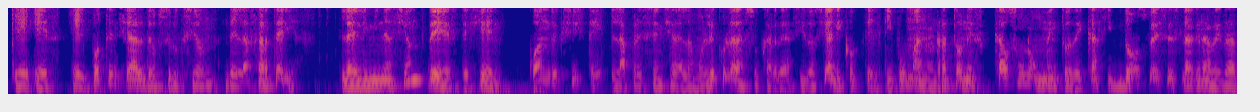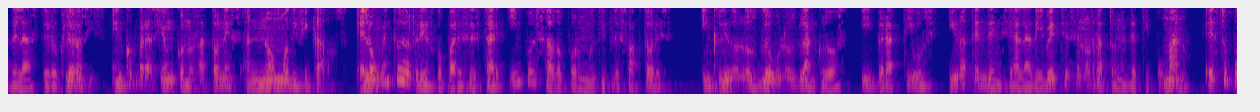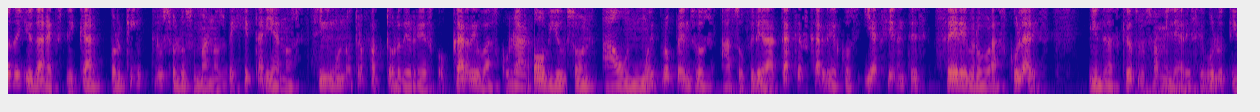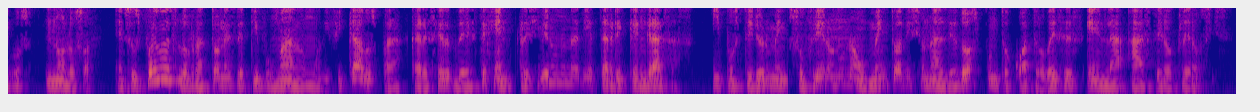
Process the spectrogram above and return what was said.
que es el potencial de obstrucción de las arterias. La eliminación de este gen cuando existe la presencia de la molécula de azúcar de ácido ciálico del tipo humano en ratones, causa un aumento de casi dos veces la gravedad de la asterosclerosis en comparación con los ratones no modificados. El aumento del riesgo parece estar impulsado por múltiples factores, incluidos los glóbulos blancos hiperactivos y una tendencia a la diabetes en los ratones de tipo humano. Esto puede ayudar a explicar por qué incluso los humanos vegetarianos sin ningún otro factor de riesgo cardiovascular obvio son aún muy propensos a sufrir ataques cardíacos y accidentes cerebrovasculares, mientras que otros familiares evolutivos no lo son. En sus pruebas, los ratones de tipo humano modificados para carecer de este gen recibieron una dieta rica en grasas y posteriormente sufrieron un aumento adicional de 2.4 veces en la asterosclerosis.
